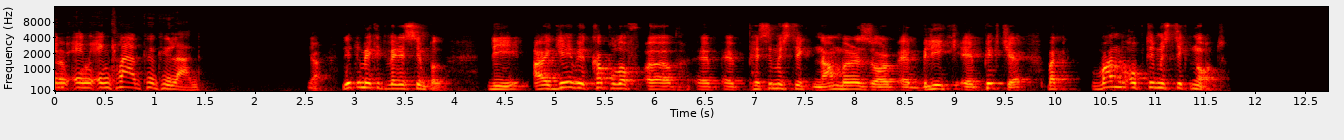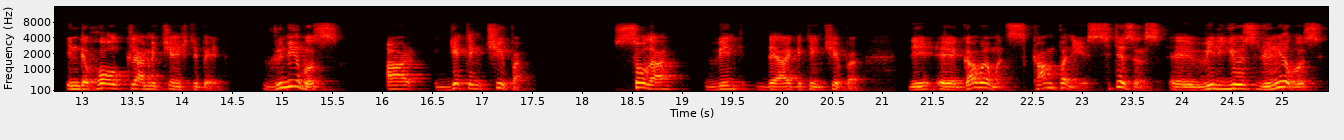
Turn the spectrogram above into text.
in, uh, in, in cloud cuckoo land? Yeah, let me make it very simple. The I gave you a couple of uh, uh, uh, pessimistic numbers or a bleak uh, picture, but one optimistic note in the whole climate change debate. Renewables are getting cheaper. Solar, wind, they are getting cheaper. The uh, governments, companies, citizens uh, will use renewables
